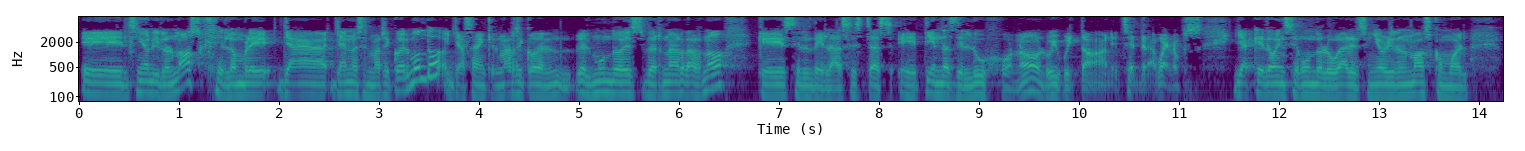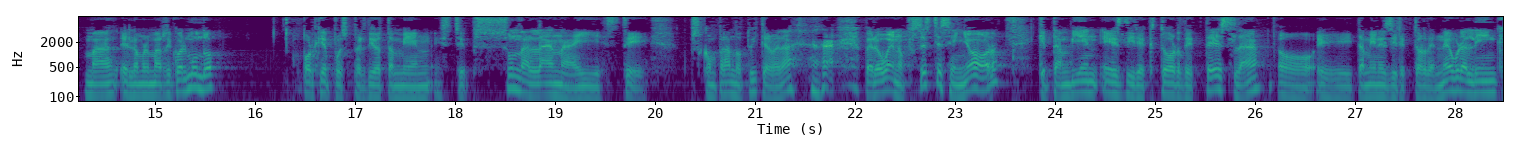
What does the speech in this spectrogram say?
eh, el señor Elon Musk, el hombre ya, ya no es el más rico del mundo, ya saben que el más rico del, mundo es Bernard Arnault, que es el de las estas eh, tiendas de lujo, ¿no? Louis Vuitton, etcétera. Bueno, pues ya quedó en segundo lugar el señor Elon Musk como el más, el hombre más rico del mundo porque pues perdió también este pues, una lana ahí este pues, comprando Twitter, ¿verdad? Pero bueno, pues este señor, que también es director de Tesla, o eh, también es director de Neuralink,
